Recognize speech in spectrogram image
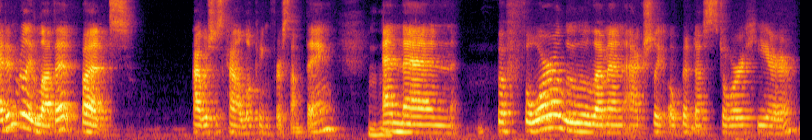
I didn't really love it, but I was just kind of looking for something. Mm-hmm. And then before Lululemon actually opened a store here,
